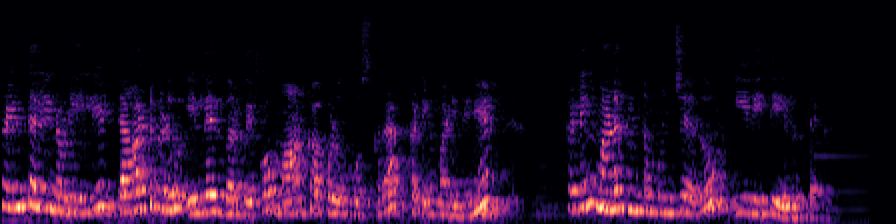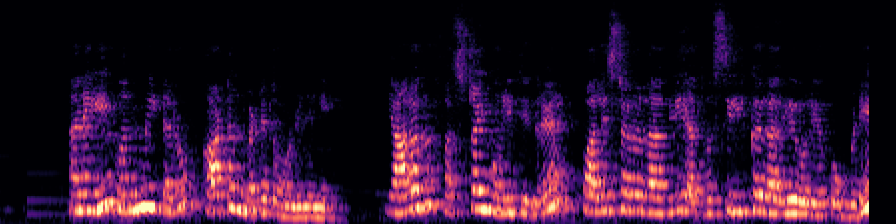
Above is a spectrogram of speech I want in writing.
ಫ್ರಂಟಲ್ಲಿ ನೋಡಿ, ಇಲ್ಲಿ ಡಾಟ್ಗಳು ಎಲ್ಲೆಲ್ಲಿ ಬರಬೇಕೋ ಮಾರ್ಕ್ ಹಾಕೊಳ್ಳೋಕ್ಕೋಸ್ಕರ ಕಟಿಂಗ್ ಮಾಡಿದ್ದೀನಿ. ಕಟಿಂಗ್ ಮಾಡೋಕ್ಕಿಂತ ಮುಂಚೆ ಅದು ಈ ರೀತಿ ಇರುತ್ತೆ. ನಾನಿಲ್ಲಿ ಒಂದು ಮೀಟರು ಕಾಟನ್ ಬಟ್ಟೆ ತೊಗೊಂಡಿದ್ದೀನಿ. ಯಾರಾದರೂ ಫಸ್ಟ್ ಟೈಮ್ ಹೊಲಿತಿದ್ರೆ ಪಾಲಿಸ್ಟರಲ್ಲಾಗಲಿ ಅಥವಾ ಸಿಲ್ಕಲ್ಲಾಗಲಿ ಹೊಲಿಯೋಕೆ ಹೋಗ್ಬಿಡಿ.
